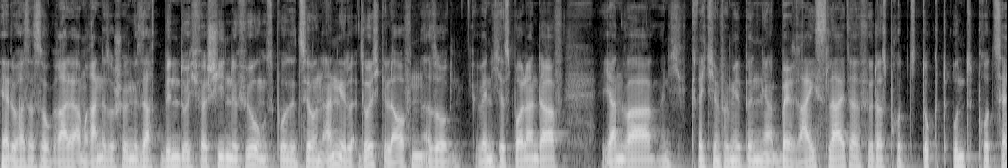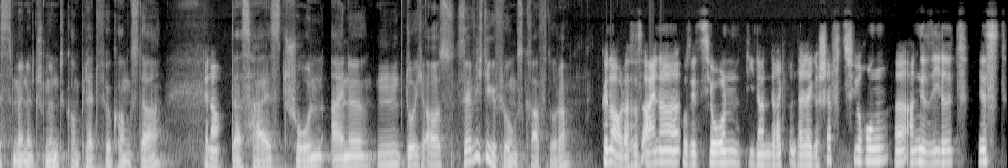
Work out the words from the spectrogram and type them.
Ja, du hast das so gerade am Rande so schön gesagt, bin durch verschiedene Führungspositionen durchgelaufen. Also, wenn ich hier spoilern darf, Jan war, wenn ich richtig informiert bin, ja, Bereichsleiter für das Produkt- und Prozessmanagement komplett für Kongstar. Genau. Das heißt schon eine mh, hm, durchaus sehr wichtige Führungskraft, oder? Genau, das ist eine Position, die dann direkt unter der Geschäftsführung äh, angesiedelt ist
